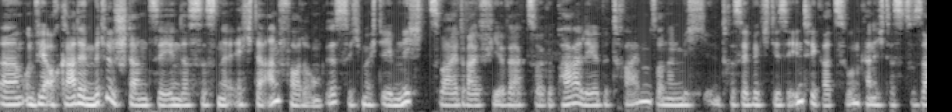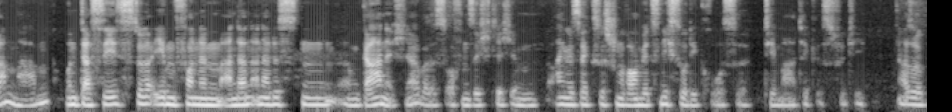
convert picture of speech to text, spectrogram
und wir auch gerade im Mittelstand sehen, dass das eine echte Anforderung ist. Ich möchte eben nicht zwei, drei, vier Werkzeuge parallel betreiben, sondern mich interessiert wirklich diese Integration. Kann ich das zusammen haben? Und das siehst du eben von einem anderen Analysten ähm, gar nicht, ja, weil es offensichtlich im angelsächsischen Raum jetzt nicht so die große Thematik ist für die. Also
